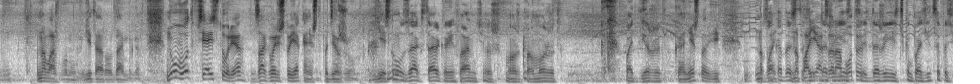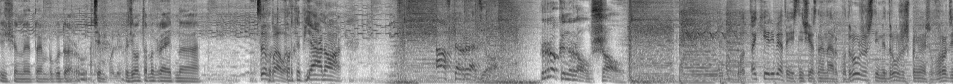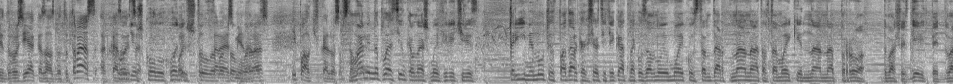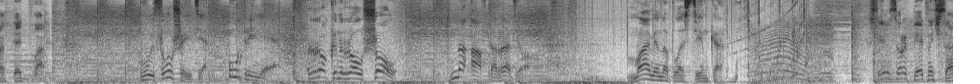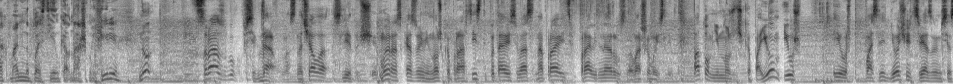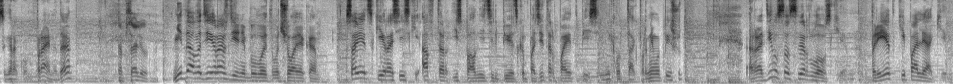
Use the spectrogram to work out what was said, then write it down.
на Вашбуну гитару Даймбека. Ну вот, вся история. Зак говорит, что я, конечно, поддержу. Если... Ну, Зак, старый карифан, что ж, может, поможет, поддержит. конечно, и на, Зака па- даже, на кстати, паях даже заработают. Есть, даже есть композиция, посвященная Таймбу Гудару. Тем более. Где он там играет на Цимбалов. фортепиано. Авторадио. Рок-н-ролл шоу. Вот такие ребята, если честно, на руку. Дружишь с ними, дружишь, понимаешь, вроде друзья, казалось бы, тут раз, оказывается... Ходишь в школу, ходишь в школу, а вторая потом смена, раз. раз. И палки в колеса вставляют. Мамина пластинка в нашем эфире через три минуты в подарках сертификат на кузовную мойку стандарт «Нано» от автомойки «Нано Про». 269-5252. Вы слушаете «Утреннее рок-н-ролл-шоу» на Авторадио. «Мамина пластинка». 7.45 на часах. Мамина пластинка в нашем эфире. Ну, сразу всегда у нас сначала следующее. Мы рассказываем немножко про артиста, пытаюсь вас направить в правильное русло, ваши мысли. Потом немножечко поем и уж, и уж в последнюю очередь связываемся с игроком. Правильно, да? Абсолютно. Недавно день рождения был у этого человека. Советский и российский автор, исполнитель, певец, композитор, поэт, песенник. Вот так про него пишут. Родился в Свердловске. Предки поляки.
